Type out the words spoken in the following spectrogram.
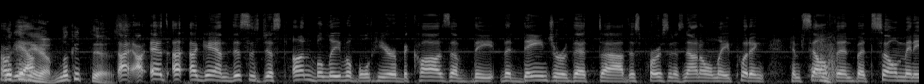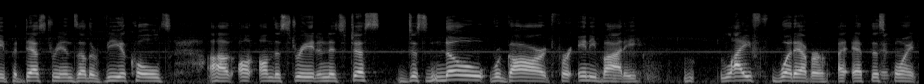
Oh, Look yeah. at him. Look at this. I, I, uh, again, this is just unbelievable here because of the, the danger that uh, this person is not only putting himself in, but so many pedestrians, other vehicles uh, on, on the street, and it's just just no regard for anybody, life, whatever, at this point.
